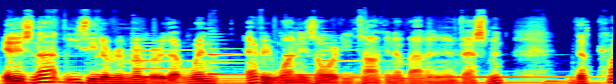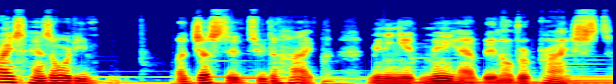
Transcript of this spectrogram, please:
It is not easy to remember that when everyone is already talking about an investment, the price has already adjusted to the hype, meaning it may have been overpriced.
